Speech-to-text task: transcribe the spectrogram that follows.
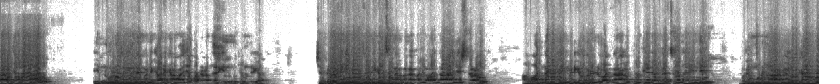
కార్యక్రమాలు ఈ నూరు రోజుల్లోనే కొన్ని కార్యక్రమాలు చేపట్టడం జరిగింది ముఖ్యమంత్రి గారు. చెప్పిన ఎన్నికల ఎన్నికల సందర్భంగా కొన్ని వాగ్దానాలు చేసినారు. ఆ వాగ్దానంలో ఇప్పటికే ఒక రెండు వాగ్దానాలు పూర్తిగా నెరవేర్చడం జరిగింది. ఒక మూడు ఆరు నెలల కాలంలో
